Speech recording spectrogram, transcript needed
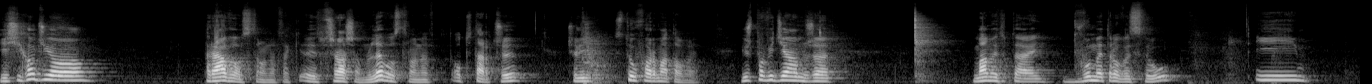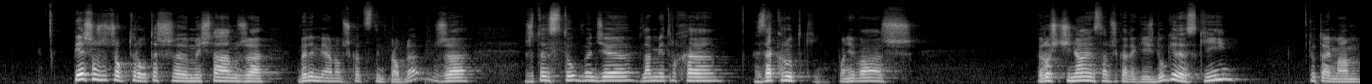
Jeśli chodzi o prawą stronę, e, przepraszam, lewą stronę od tarczy, czyli stół formatowy. Już powiedziałam, że mamy tutaj dwumetrowy stół i pierwszą rzeczą, którą też e, myślałam, że będę miał na przykład z tym problem, że, że ten stół będzie dla mnie trochę za krótki, ponieważ rozcinając na przykład jakieś długie deski, tutaj mam,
